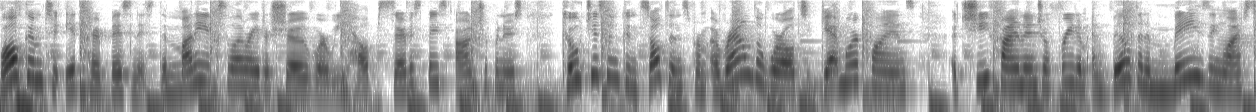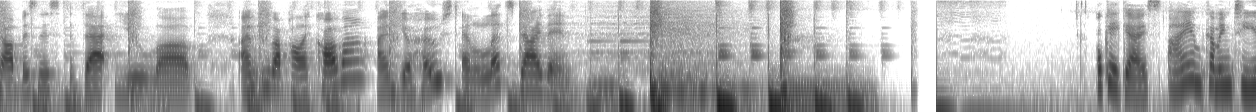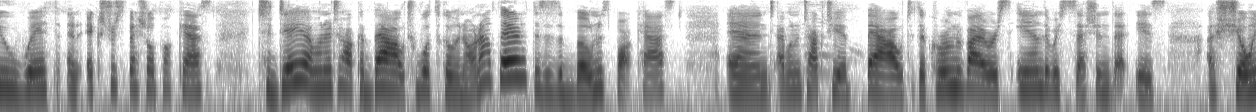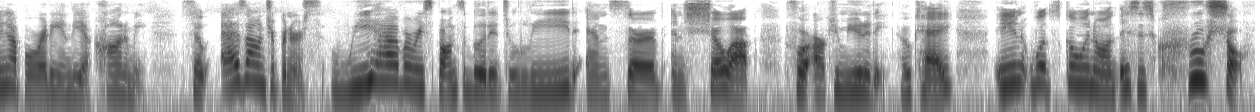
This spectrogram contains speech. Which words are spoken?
Welcome to It's Her Business, the Money Accelerator show where we help service based entrepreneurs, coaches, and consultants from around the world to get more clients, achieve financial freedom, and build an amazing lifestyle business that you love. I'm Eva Palakova, I'm your host, and let's dive in. Okay, guys, I am coming to you with an extra special podcast Today, I want to talk about what's going on out there. This is a bonus podcast, and I want to talk to you about the coronavirus and the recession that is uh, showing up already in the economy. So, as entrepreneurs, we have a responsibility to lead and serve and show up for our community, okay? In what's going on, this is crucial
